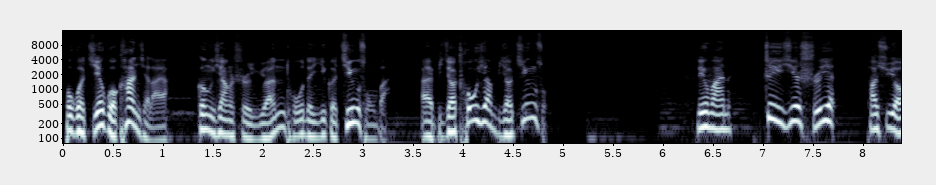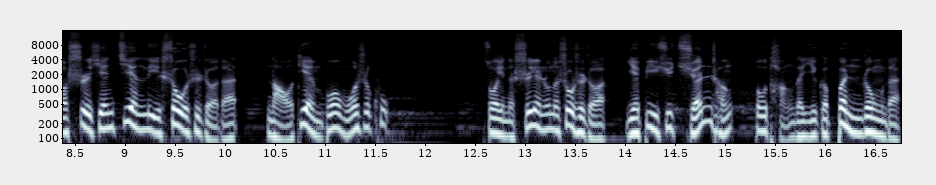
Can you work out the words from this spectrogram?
不过结果看起来啊，更像是原图的一个惊悚版，哎，比较抽象，比较惊悚。另外呢，这些实验它需要事先建立受试者的脑电波模式库，所以呢，实验中的受试者也必须全程都躺在一个笨重的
